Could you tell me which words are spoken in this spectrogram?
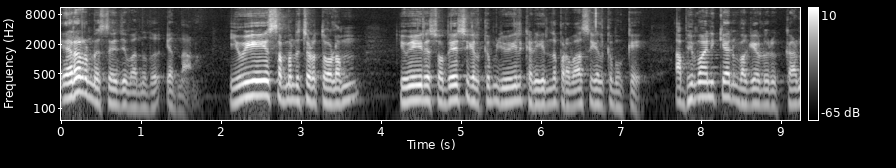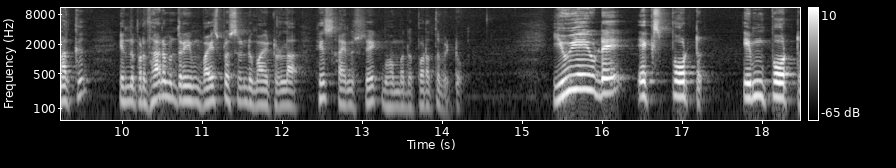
എറർ മെസ്സേജ് വന്നത് എന്നാണ്. യു എയെ സംബന്ധിച്ചിടത്തോളം യു എയിലെ സ്വദേശികൾക്കും യു എയിൽ കഴിയുന്ന പ്രവാസികൾക്കുമൊക്കെ അഭിമാനിക്കാൻ വകയുള്ളൊരു കണക്ക് ഇന്ന് പ്രധാനമന്ത്രിയും വൈസ് പ്രസിഡന്റുമായിട്ടുള്ള ഹിസ് ഹൈനസ് ഷേഖ് മുഹമ്മദ് പുറത്തുവിട്ടു. യു എയുടെ എക്സ്പോർട്ട് ഇമ്പോർട്ട്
